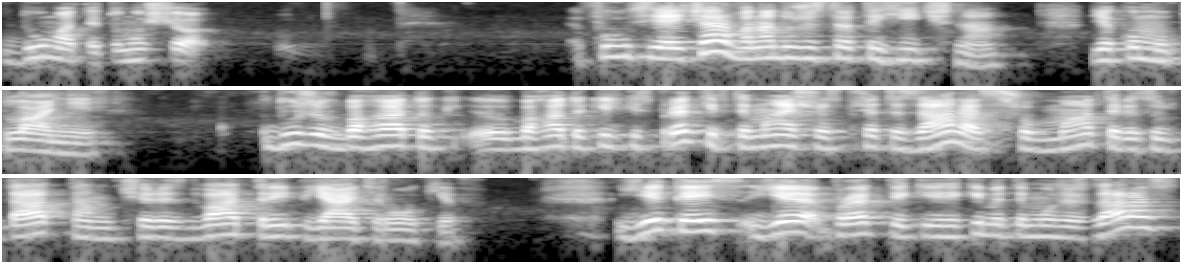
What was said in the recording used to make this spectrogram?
думати, тому що функція HR вона дуже стратегічна. В якому плані? Дуже багато, багато кількість проєктів ти маєш розпочати зараз, щоб мати результат там через 2, 3, 5 років. Є кейс, є проекти, які, якими ти можеш зараз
